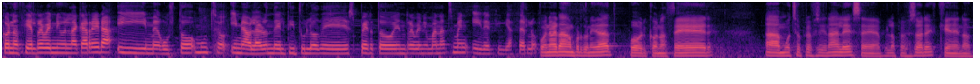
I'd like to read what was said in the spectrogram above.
Conocí el Revenue en la carrera y me gustó mucho y me hablaron del título de experto en Revenue Management y decidí hacerlo. Fue una gran oportunidad por conocer a muchos profesionales, eh, los profesores, que nos,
